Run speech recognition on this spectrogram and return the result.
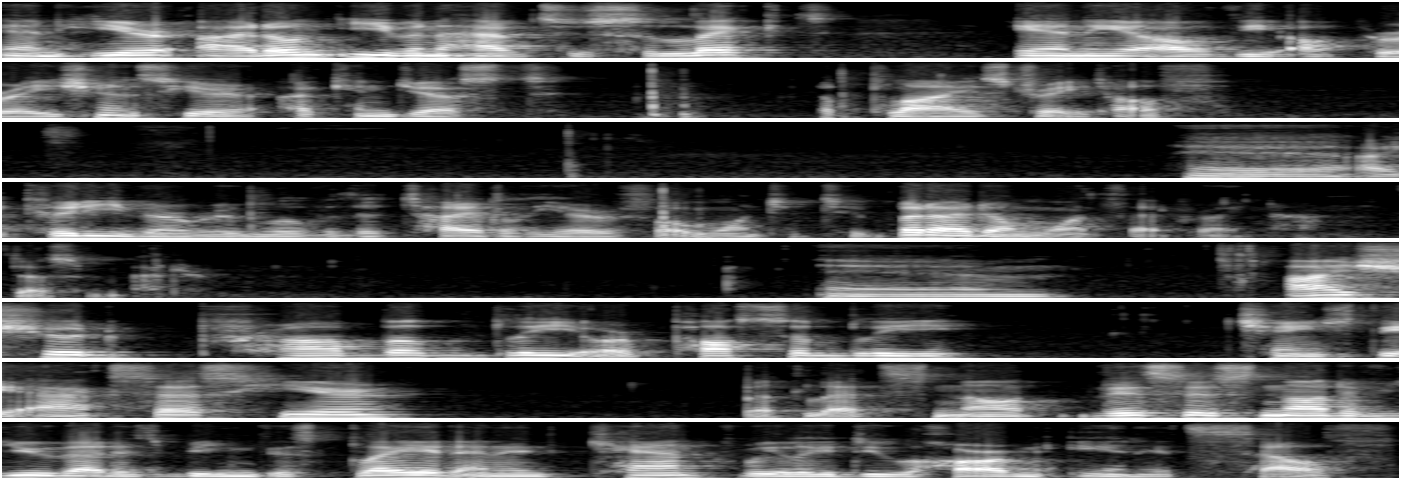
and here I don't even have to select any of the operations here I can just apply straight off. I could even remove the title here if I wanted to, but I don't want that right now. Doesn't matter. Um, I should probably or possibly change the access here, but let's not. This is not a view that is being displayed and it can't really do harm in itself.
